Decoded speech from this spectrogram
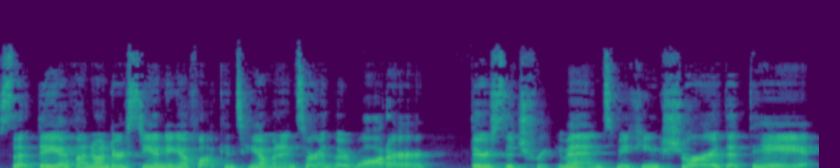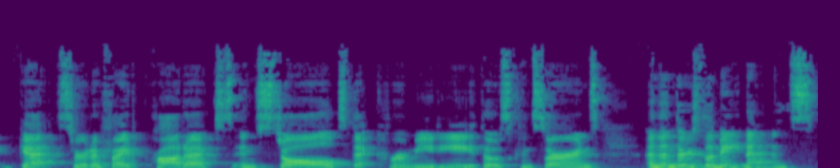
so that they have an understanding of what contaminants are in their water. There's the treatment, making sure that they get certified products installed that can remediate those concerns. And then there's the maintenance.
